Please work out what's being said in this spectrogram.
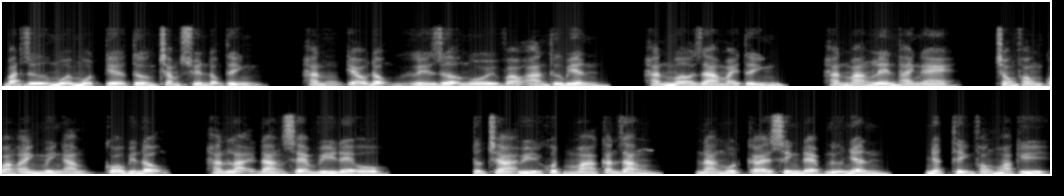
bắt giữ mỗi một tia tưởng chăm xuyên động tĩnh, hắn kéo động ghế dựa ngồi vào án thư biên, hắn mở ra máy tính, hắn mang lên thai nghe, trong phòng quang ảnh minh ám có biến động, hắn lại đang xem video. Tức trà hủy khuất mà cắn răng, nàng một cái xinh đẹp nữ nhân, nhất thịnh phóng Hoa Kỳ,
